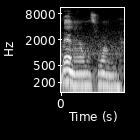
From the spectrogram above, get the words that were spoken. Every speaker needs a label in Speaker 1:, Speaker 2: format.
Speaker 1: Man, I almost won.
